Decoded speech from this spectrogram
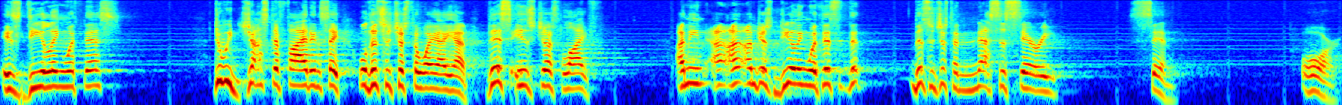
is dealing with this? Do we justify it and say, well, this is just the way I am? This is just life. I mean, I, am just dealing with this. This is just a necessary sin. Or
